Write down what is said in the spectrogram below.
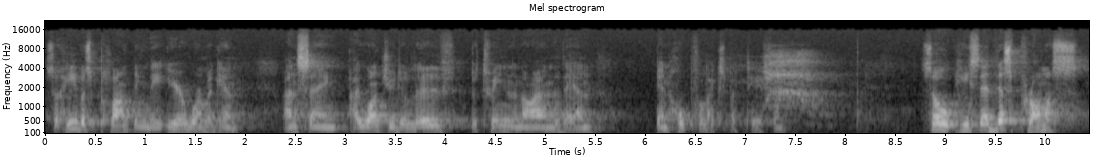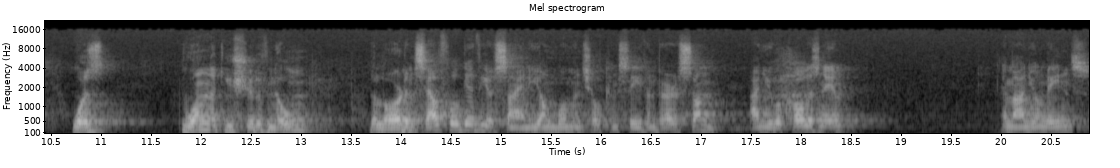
So he was planting the earworm again and saying, I want you to live between the now and the then in hopeful expectation. So he said, This promise was one that you should have known. The Lord Himself will give you a sign. A young woman shall conceive and bear a son, and you will call his name. Emmanuel means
